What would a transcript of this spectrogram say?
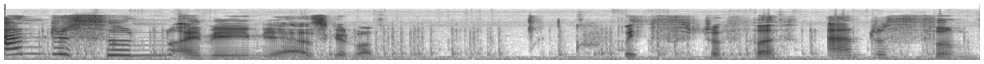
Anderson. I mean, yeah, that's a good one. Christopher Anderson.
